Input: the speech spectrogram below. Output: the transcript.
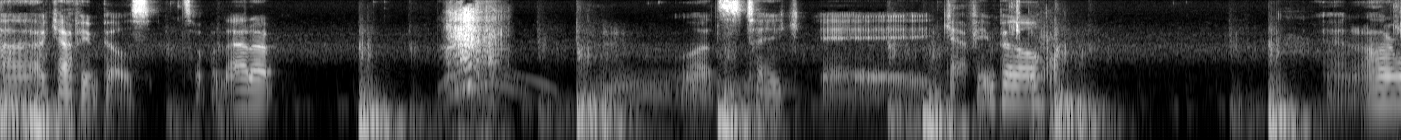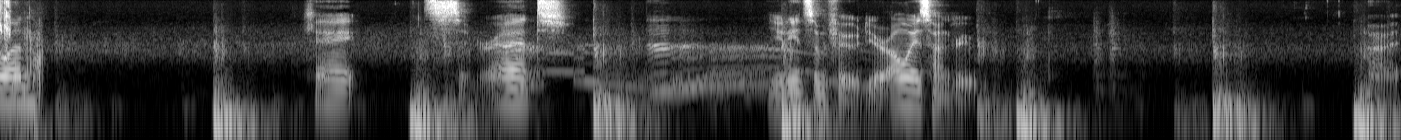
Uh, caffeine pills. Let's open that up. Let's take a caffeine pill. And another one. Okay. Cigarette. You need some food. You're always hungry. Alright,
